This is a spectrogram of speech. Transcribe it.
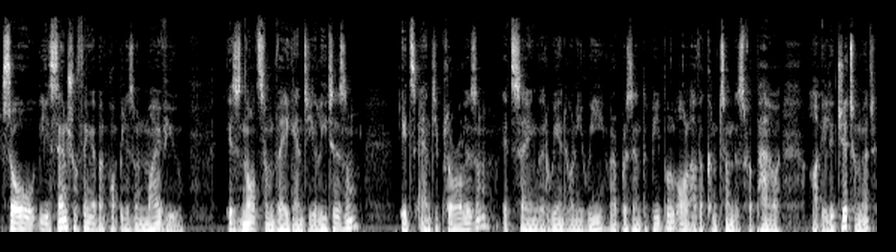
So the essential thing about populism, in my view, is not some vague anti-elitism it's anti pluralism. It's saying that we and only we represent the people, all other contenders for power are illegitimate.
